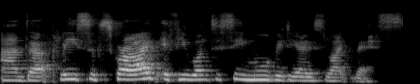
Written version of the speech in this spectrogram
and uh, please subscribe if you want to see more videos like this.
